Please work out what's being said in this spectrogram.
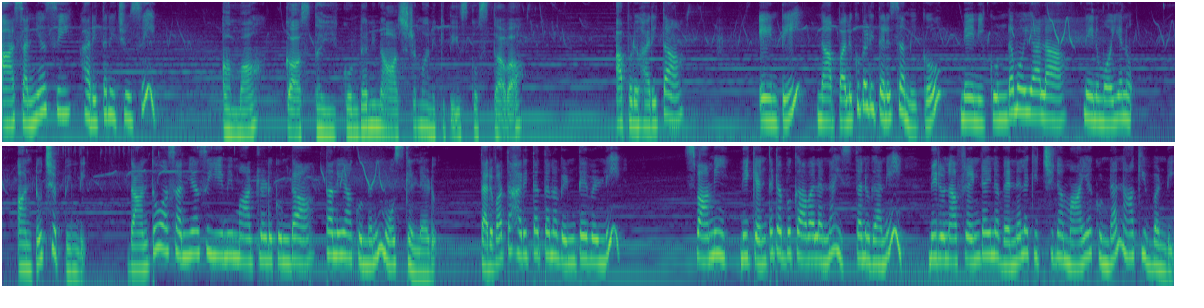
ఆ సన్యాసి హరితని చూసి అమ్మా కాస్త ఈ కుండని నా ఆశ్రమానికి తీసుకొస్తావా? అప్పుడు హరిత ఏంటి నా పలుకుబడి తెలుసా మీకు? నేను ఈ కుండ మొయ్యాలా? నేను మొయ్యను అంటూ చెప్పింది. దాంతో ఆ సన్యాసి ఏమీ మాట్లాడకుండా తనే ఆ కుండని మోసుకెళ్ళాడు. తర్వాత హరిత తన వెంటే వెళ్ళి స్వామి మీకెంత డబ్బు కావాలన్నా ఇస్తాను గాని మీరు నా ఫ్రెండ్ అయిన వెన్నెలకిచ్చిన మాయకుండ నాకివ్వండి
